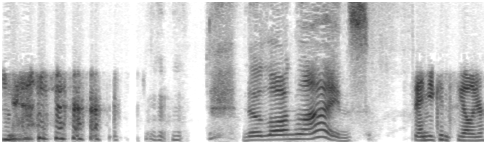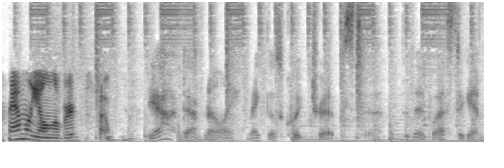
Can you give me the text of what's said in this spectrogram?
no long lines. Then you can see all your family all over. So Yeah, definitely. Make those quick trips to the Midwest again.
